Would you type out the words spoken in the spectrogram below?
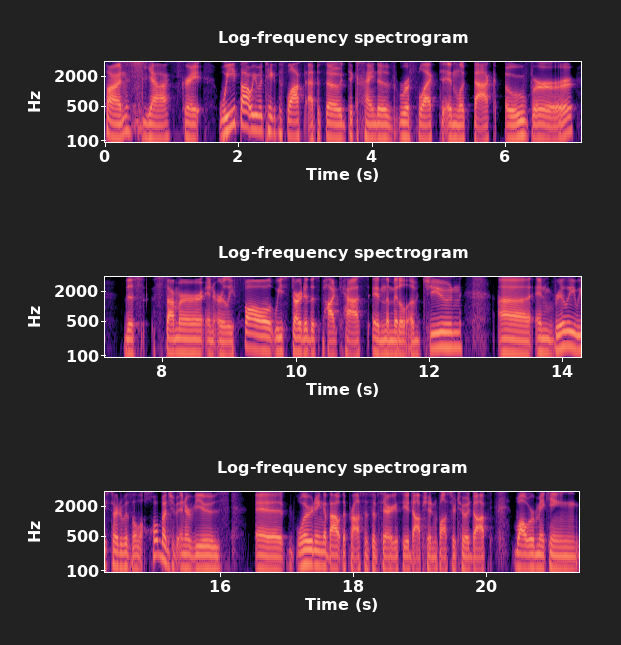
fun. Yeah, great. We thought we would take this last episode to kind of reflect and look back over this summer and early fall. We started this podcast in the middle of June. Uh, and really, we started with a whole bunch of interviews, uh, learning about the process of surrogacy adoption, foster to adopt, while we're making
